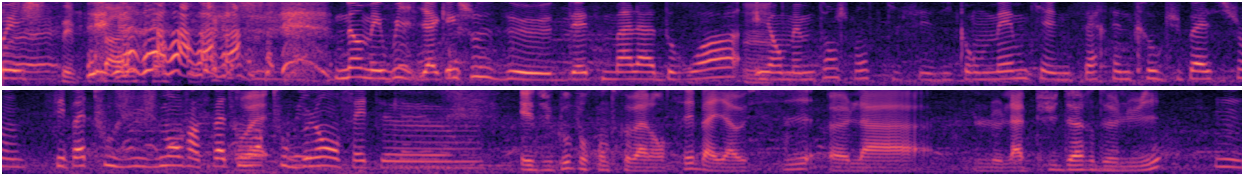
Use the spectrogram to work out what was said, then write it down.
Oui. euh, C'est pas le français. Non, mais oui, il y a quelque chose de d'être maladroit Mm. et en même temps, je pense qu'il saisit quand même qu'il y a une certaine préoccupation. C'est pas tout jugement, enfin, c'est pas tout Ouais. noir, tout Oui. blanc en fait. euh, Et du coup, pour contrebalancer, bah, il y a aussi euh, la, le- la pudeur de lui. Mm.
